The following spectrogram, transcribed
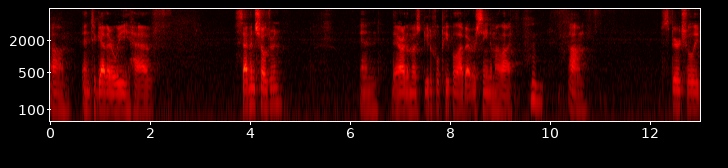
um, and together we have seven children, and they are the most beautiful people I've ever seen in my life. um, spiritually,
